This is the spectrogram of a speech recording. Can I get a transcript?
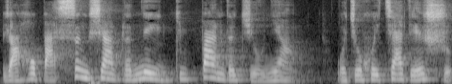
然后把剩下的那一半的酒酿，我就会加点水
